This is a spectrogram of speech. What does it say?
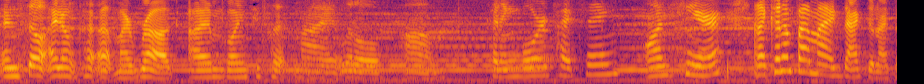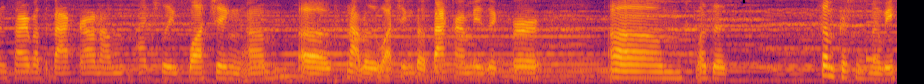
And so I don't cut up my rug. I'm going to put my little um, cutting board type thing on here. And I couldn't find my X-Acto knife, and sorry about the background. I'm actually watching, um, uh, not really watching, but background music for, um, what's it? Some Christmas movie.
